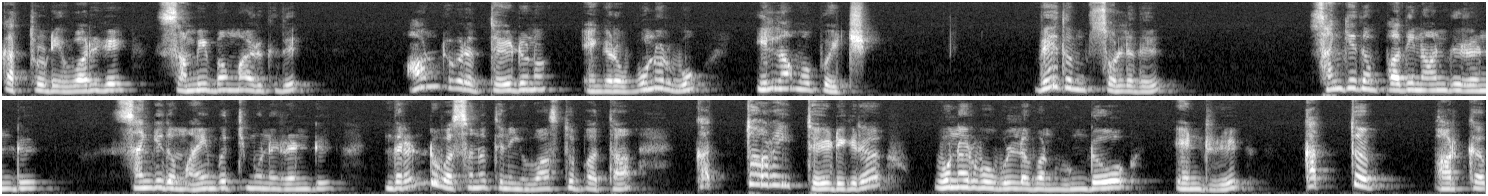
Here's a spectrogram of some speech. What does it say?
கத்தருடைய வருகை சமீபமாக இருக்குது. ஆண்டவரை தேடணும் என்கிற உணர்வும் இல்லாமல் போயிடுச்சு. வேதம் சொல்லுது சங்கீதம் பதினான்கு ரெண்டு சங்கீதம் ஐம்பத்தி மூணு ரெண்டு இந்த ரெண்டு வசனத்தை நீங்கள் வாஸ்து பார்த்தா கத்தரை தேடுகிற உணர்வு உள்ளவன் உண்டோ என்று கத்த பார்க்க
